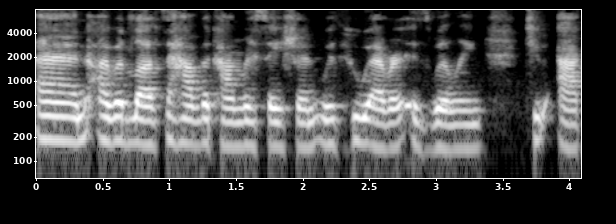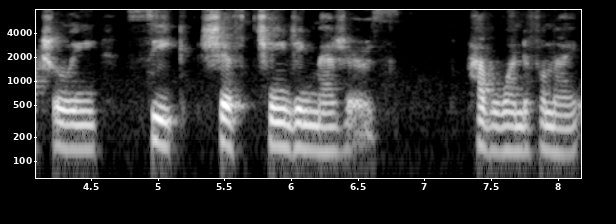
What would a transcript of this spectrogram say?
And I would love to have the conversation with whoever is willing to actually seek shift changing measures. Have a wonderful night.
